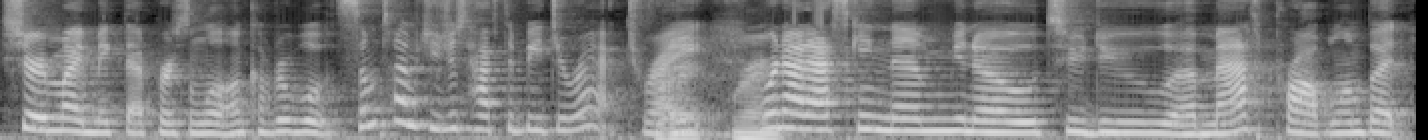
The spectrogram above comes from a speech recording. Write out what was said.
sure, it might make that person a little uncomfortable. But sometimes you just have to be direct, right? right, right. We're not asking them, you know, to do a math problem, but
